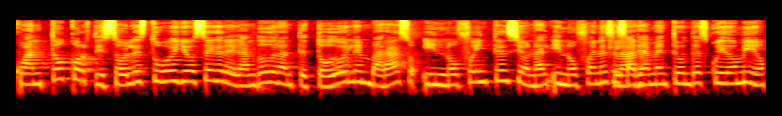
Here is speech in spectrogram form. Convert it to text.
cuánto cortisol estuvo yo segregando durante todo el embarazo. Y no fue intencional y no fue necesariamente un descuido mío,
